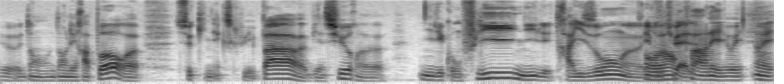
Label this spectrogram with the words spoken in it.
euh, dans, dans, les rapports, euh, ce qui n'excluait pas, bien sûr, ni les conflits, ni les trahisons euh, On va en parler, oui. oui.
